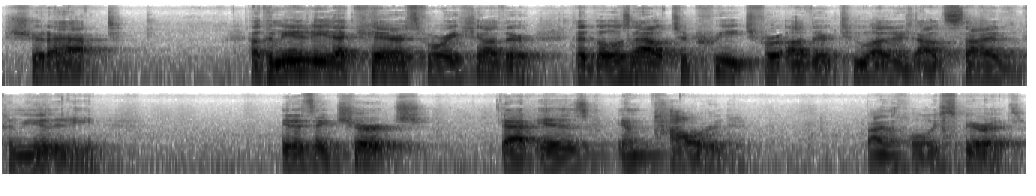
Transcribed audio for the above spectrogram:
should act. A community that cares for each other, that goes out to preach for other to others outside of the community, it is a church that is empowered by the Holy Spirit.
